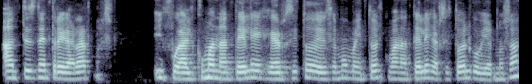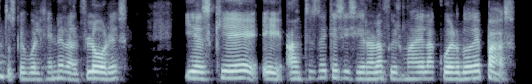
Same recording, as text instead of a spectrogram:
antes de entregar armas y fue al comandante del ejército de ese momento, el comandante del ejército del gobierno Santos, que fue el general Flores, y es que eh, antes de que se hiciera la firma del acuerdo de paz,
